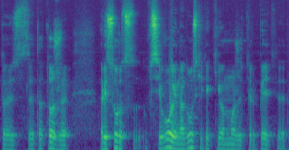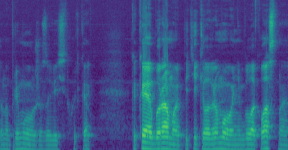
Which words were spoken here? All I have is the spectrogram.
То есть это тоже ресурс всего и нагрузки, какие он может терпеть. Это напрямую уже зависит хоть как. Какая бы рама 5-килограммовая не была классная,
